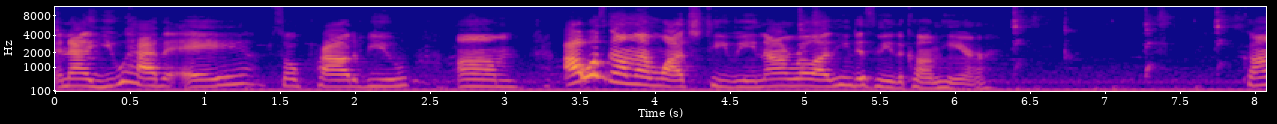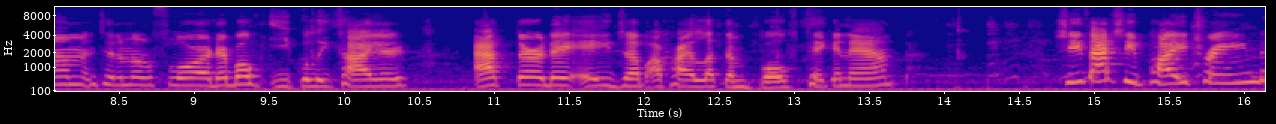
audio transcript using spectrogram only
And now you have an A. I'm so proud of you. Um, I was gonna let him watch TV. Now I realize he just needs to come here. Come into the middle floor. They're both equally tired. After they age up, I'll probably let them both take a nap. She's actually potty trained,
